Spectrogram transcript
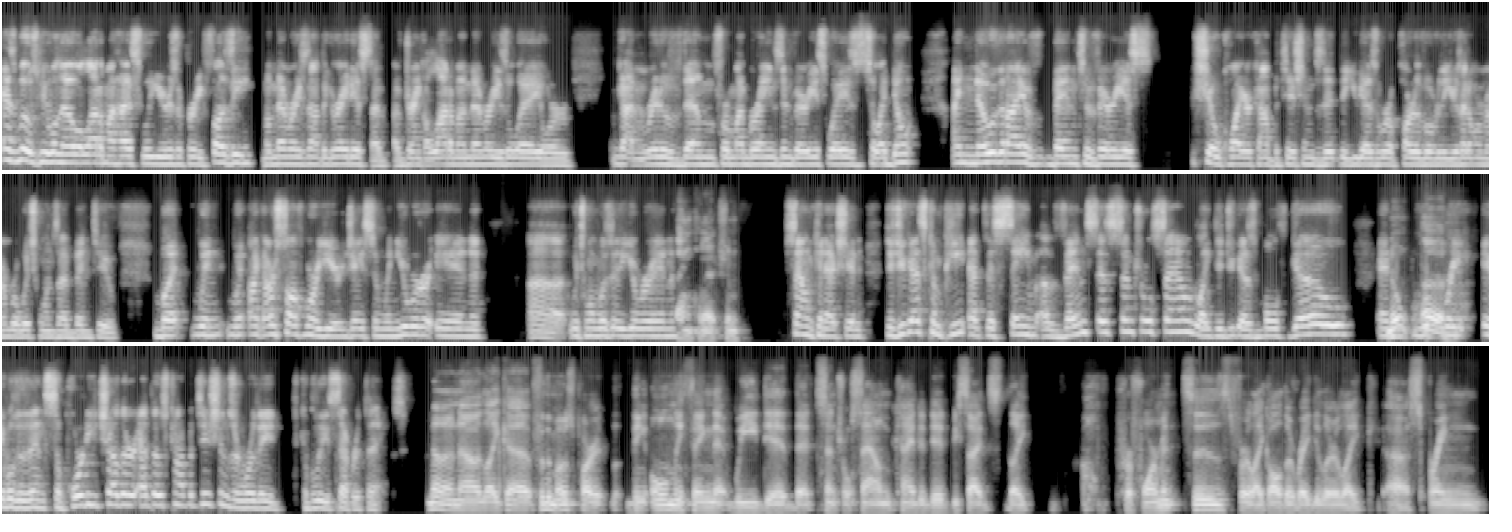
as most people know, a lot of my high school years are pretty fuzzy. My memory's not the greatest. I've, I've drank a lot of my memories away or gotten rid of them from my brains in various ways. So I don't, I know that I have been to various show choir competitions that, that you guys were a part of over the years. I don't remember which ones I've been to, but when, when like our sophomore year, Jason, when you were in, uh, which one was it you were in? Sound Connection. Sound Connection. Did you guys compete at the same events as Central Sound? Like, did you guys both go and nope, uh, were you able to then support each other at those competitions, or were they completely separate things? No, no, no. Like, uh, for the most part, the only thing that we did that Central Sound kind of did, besides like performances for like all the regular like uh, spring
